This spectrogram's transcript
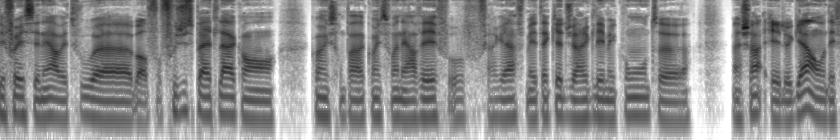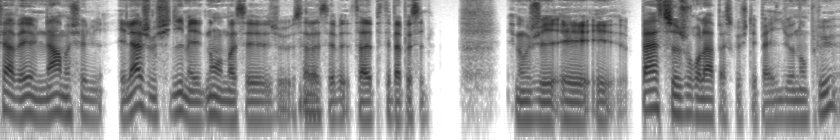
Des fois, ils s'énervent et tout. Euh, bon, faut, faut juste pas être là quand, quand ils sont pas, quand ils sont énervés. Faut, faut faire gaffe. Mais t'inquiète, je vais régler mes comptes, euh, machin. Et le gars, en effet, avait une arme chez lui. Et là, je me suis dit, mais non, moi, c'est, ça va, c'est, ça, c'est pas possible. Et donc, j'ai, et, et pas ce jour-là, parce que j'étais pas idiot non plus,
